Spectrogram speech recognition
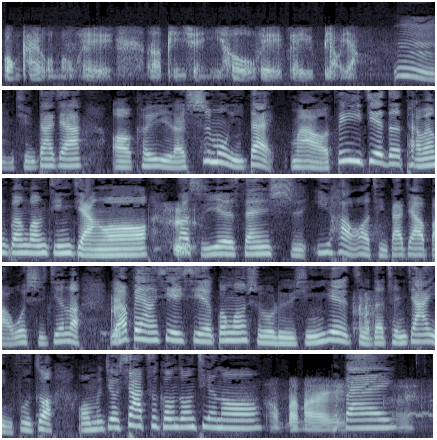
公开，我们会呃评选以后会给予表扬。嗯，请大家呃可以来拭目以待。哇哦，这一届的台湾观光金奖哦，到十月三十一号哦，请大家要把握时间了。也要非常谢谢观光署旅行业组的陈佳颖副座，我们就下次空中见哦。好，拜拜，拜拜。拜拜。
